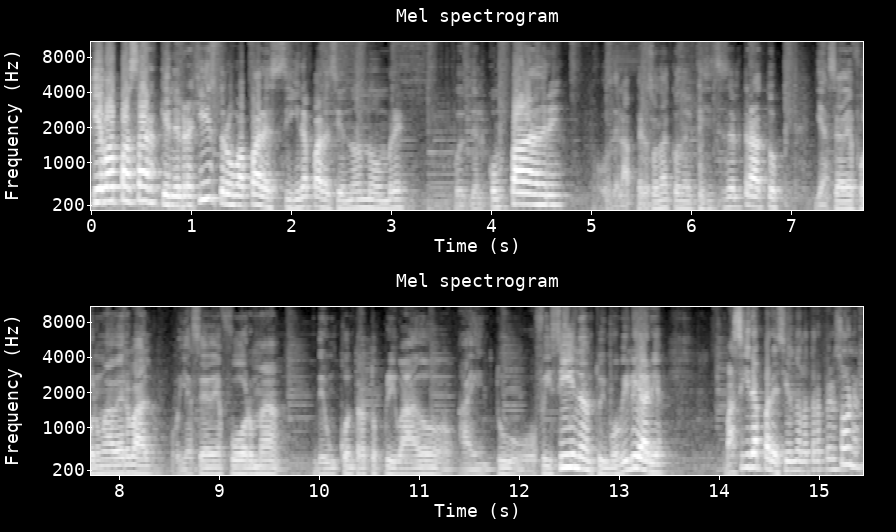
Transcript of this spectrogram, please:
¿Qué va a pasar? Que en el registro va a seguir apareciendo un nombre pues del compadre, o de la persona con el que hiciste el trato, ya sea de forma verbal o ya sea de forma de un contrato privado ahí en tu oficina, en tu inmobiliaria, va a seguir apareciendo la otra persona.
